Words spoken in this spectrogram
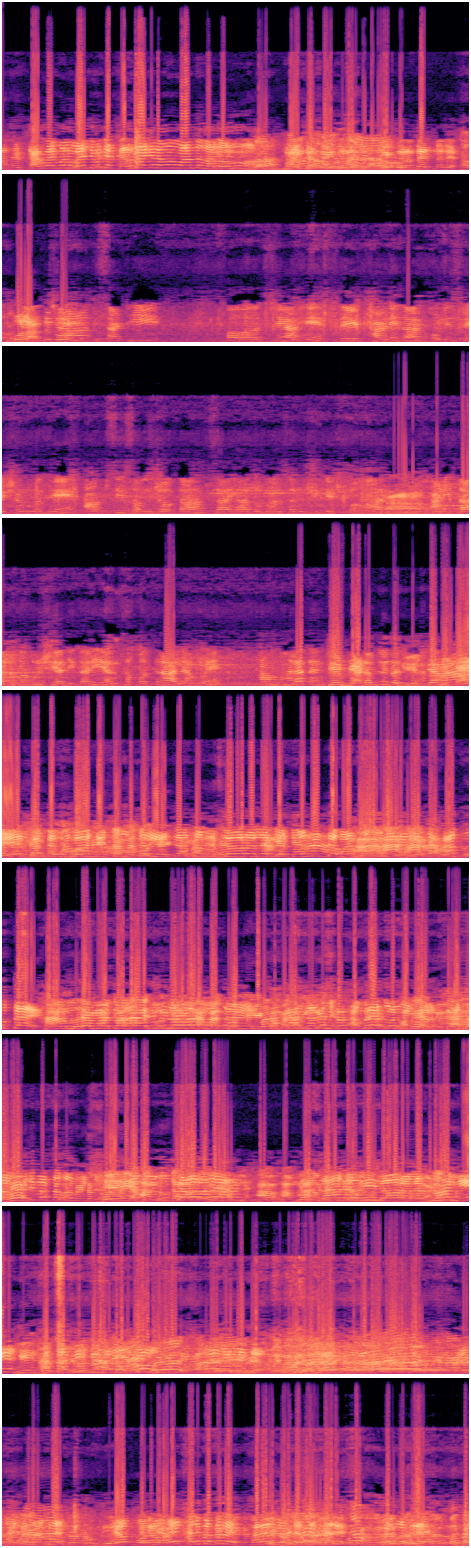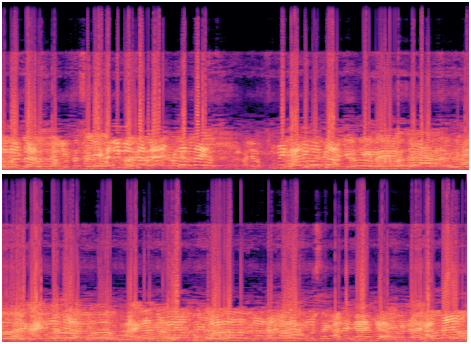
साहेब. कारवाई मला माहिती म्हणजे करणार गेलं म्हणून वांद झालं हो. काय कारवाई करणार ते करत आहेत ना ते. बोला जे आहे ते ठाणेदार पोलीस स्टेशनमध्ये आपसी समझोताचा ह्या दोघांचा ऋषिकेश पवार. आणि तालुका कृषी अधिकारी यांचं पत्र आल्यामुळे आम्हाला त्यांचे मॅडम तिथं गेलत्या ना हे शांत थांबा, ते थांबा, याच्या आता मुद्द्यावर आलं की दोन मिनिटं वाद घाला. हा मुद्दा आहे हा मुद्दा महत्त्वाचा आहे दोन मिनिट थांबा दोन मिनिट थांबा थांब रे, दोन मिनिटं. आता खाली बसा दोन मिनिटं. हा मुद्दा मुद्द्यावर आला. हा हा मुद्दा आता मुद्द्यावर आला. तुम्ही आता मी तिथं बसतो. दोन मिनिटं. या पोरावर- ए, खाली बसा रे. खाली बसा रे. खाली खाली बसा रे. खाली बसा. खाली बसा. काय हरकत नाही. तुम्ही खाली बसा. खाली बसा. आता तुम्ही या मुद्द्यावर आलात ना. आता काय काय? आता या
